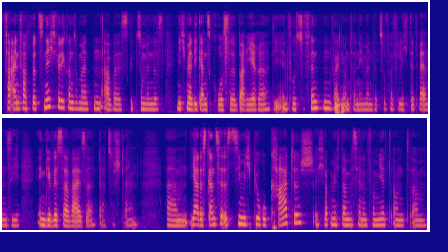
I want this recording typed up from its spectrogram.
vereinfacht wird es nicht für die Konsumenten, aber es gibt zumindest nicht mehr die ganz große Barriere, die Infos zu finden, weil mhm. die Unternehmen dazu verpflichtet werden, sie in gewisser Weise darzustellen. Ähm, ja, das Ganze ist ziemlich bürokratisch. Ich habe mich da ein bisschen informiert und ähm,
